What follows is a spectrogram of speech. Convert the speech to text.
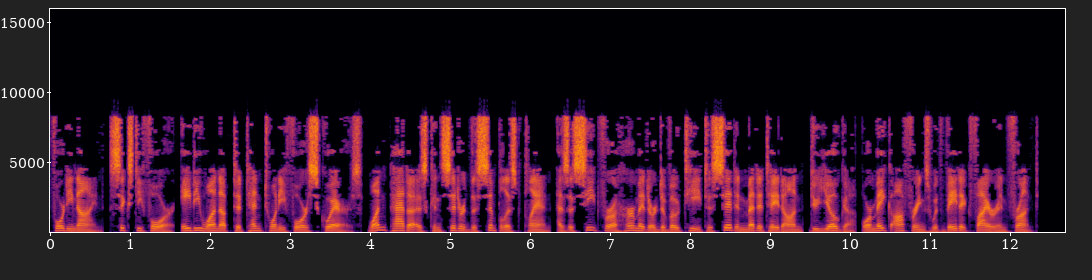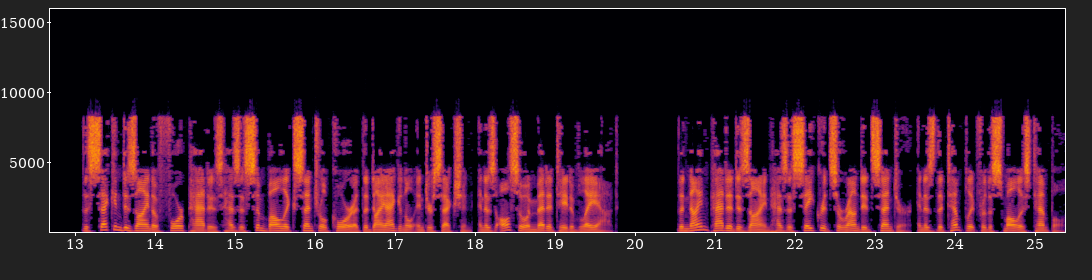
49, 64, 81 up to 1024 squares. One pada is considered the simplest plan, as a seat for a hermit or devotee to sit and meditate on, do yoga, or make offerings with Vedic fire in front. The second design of four padas has a symbolic central core at the diagonal intersection, and is also a meditative layout. The nine-pada design has a sacred surrounded center, and is the template for the smallest temple.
